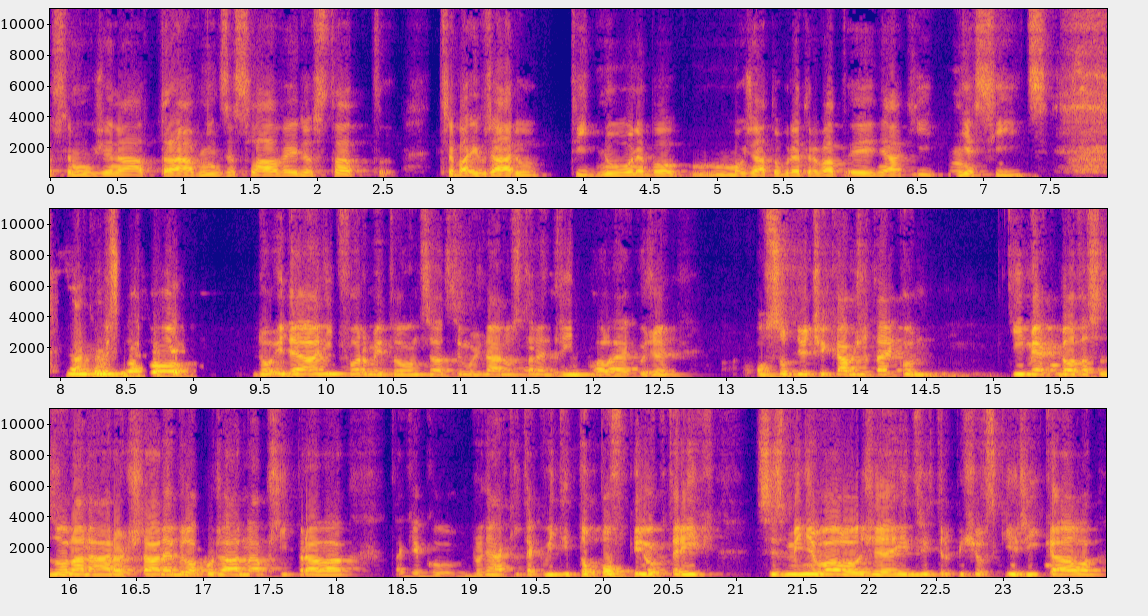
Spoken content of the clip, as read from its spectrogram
se může na trávník ze Slávy dostat třeba i v řádu týdnu, nebo možná to bude trvat i nějaký měsíc. Tak myslím, jako do ideální formy, to on se asi možná dostane dřív, ale jakože osobně čekám, že ta jako tím, jak byla ta sezóna náročná, nebyla pořádná příprava, tak jako do nějaký takový ty topovky, o kterých si zmiňoval, že Jindřich Trpišovský říkal,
